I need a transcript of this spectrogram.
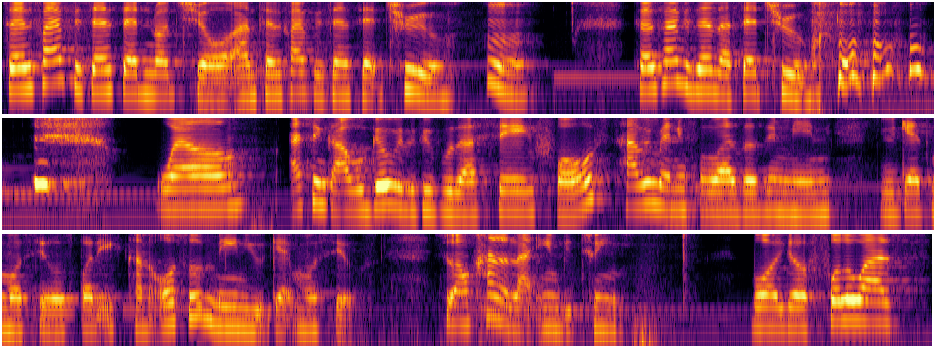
25% said not sure, and 25% said true. Hmm. 25% that said true. well, I think I will go with the people that say false. Having many followers doesn't mean you get more sales, but it can also mean you get more sales. So I'm kind of like in between. But your followers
